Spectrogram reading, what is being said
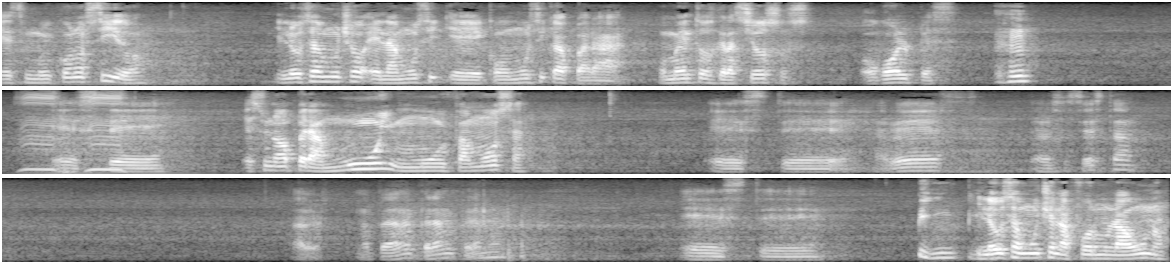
es muy conocido y lo usa mucho en la música eh, como música para momentos graciosos o golpes. Este es una ópera muy muy famosa. Este, a ver, a ver si es esta. A ver, no, espérame, espérame, espérame. Este, y lo usa mucho en la Fórmula 1,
